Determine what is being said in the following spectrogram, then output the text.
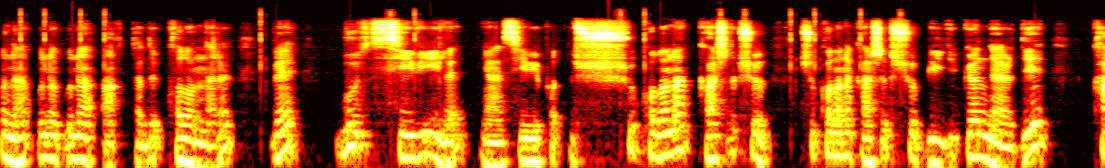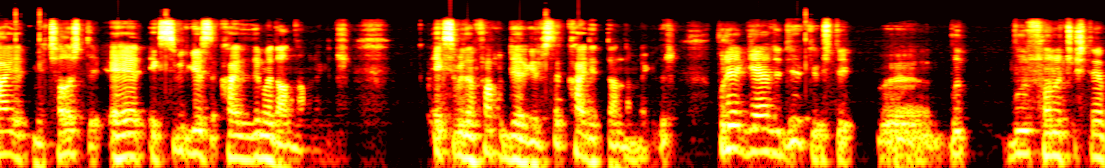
buna bunu buna aktardı kolonları ve bu CV ile yani CV şu kolona karşılık şu şu kolona karşılık şu bilgi gönderdi kaydetmeye çalıştı. Eğer eksi bir gelirse kaydedemedi anlamına gelir. Eksi birden farklı bir değer gelirse kaydetti anlamına gelir. Buraya geldi diyor ki işte e, bu, bu sonuç işte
